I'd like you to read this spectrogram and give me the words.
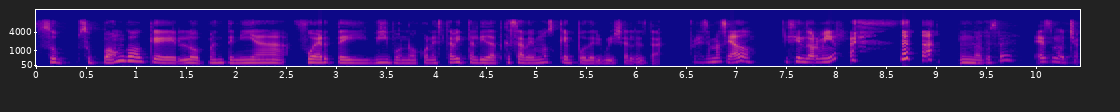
supongo que lo mantenía fuerte y vivo, ¿no? Con esta vitalidad que sabemos que el poder Grisha les da. Pero es demasiado. ¿Y sin dormir? No lo sé. Es mucho.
